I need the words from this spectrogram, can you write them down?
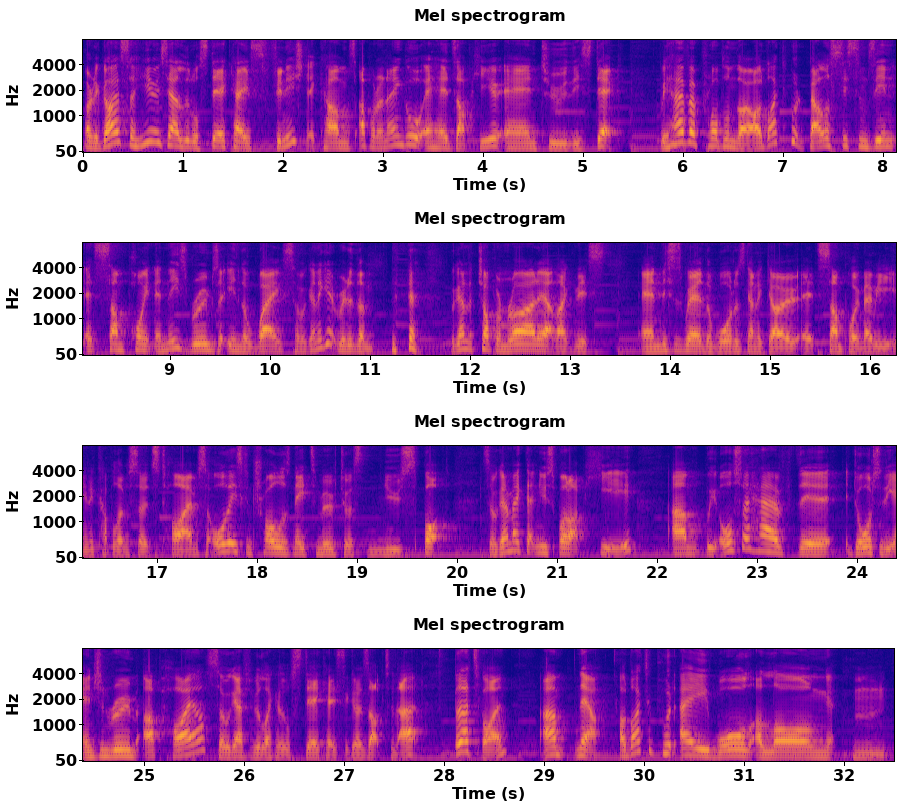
Alright guys, so here is our little staircase finished. It comes up on an angle, it heads up here and to this deck. We have a problem though. I'd like to put ballast systems in at some point and these rooms are in the way, so we're going to get rid of them. we're going to chop them right out like this. And this is where the water's going to go at some point, maybe in a couple episodes time. So all these controllers need to move to a new spot. So we're going to make that new spot up here. Um, we also have the door to the engine room up higher, so we're going to have to build like a little staircase that goes up to that. But that's fine. Um, now, I'd like to put a wall along, hmm,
